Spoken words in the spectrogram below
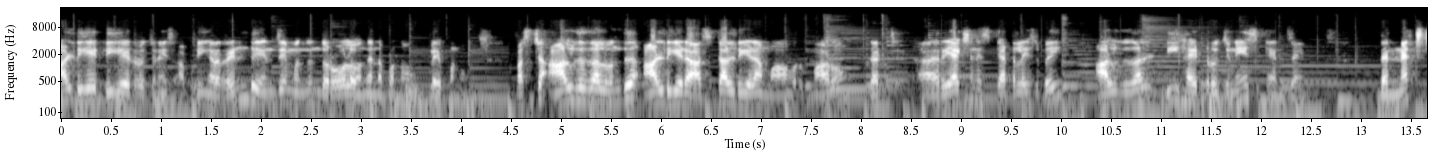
aldehyde dehydrogenase அப்படிங்கிற ரெண்டு என்ஜைம் வந்து இந்த ரோலை வந்து என்ன பண்ணும்? ப்ளே பண்ணும். ஃபர்ஸ்ட் ஆல்கஹால் வந்து ஆல்டிஹைடா அசிட்டால்டிஹைடா மாறும். மாறும் that reaction is catalysed by alcohol dehydrogenase enzyme the next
